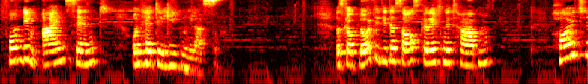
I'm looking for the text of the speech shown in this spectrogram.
von dem 1 Cent und hätte liegen lassen. Es gab Leute, die das ausgerechnet haben. Heute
